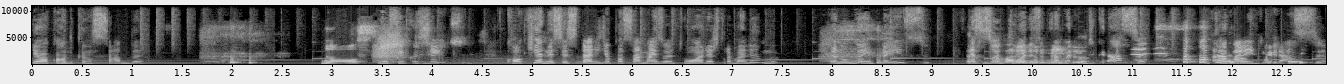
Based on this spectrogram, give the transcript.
Eu acordo cansada. Nossa. E eu fico, gente, qual que é a necessidade de eu passar mais 8 horas trabalhando? Eu não ganho pra isso? Essas 8 Trabalhei horas eu dormindo. trabalhei de graça? Eu trabalhei de graça?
